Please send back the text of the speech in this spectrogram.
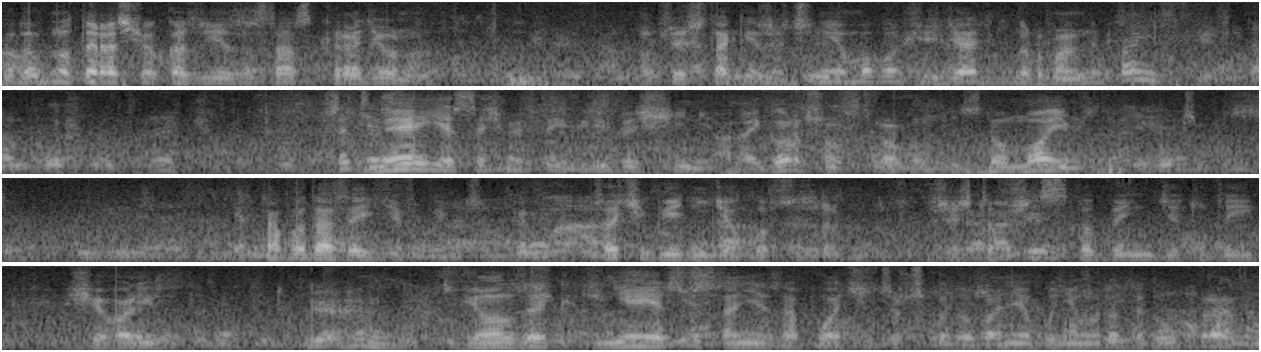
podobno teraz się okazuje została skradziona. No przecież takie rzeczy nie mogą się dziać w normalnym państwie. Przecież My jesteśmy w tej chwili bezsilni, a najgorszą sprawą jest to moim zdaniem oczywiście. Jak ta woda zejdzie w końcu, co ci biedni działkowcy zrobią? Przecież to wszystko będzie tutaj się waliło. Związek nie jest w stanie zapłacić odszkodowania, bo nie ma do tego uprawnień.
